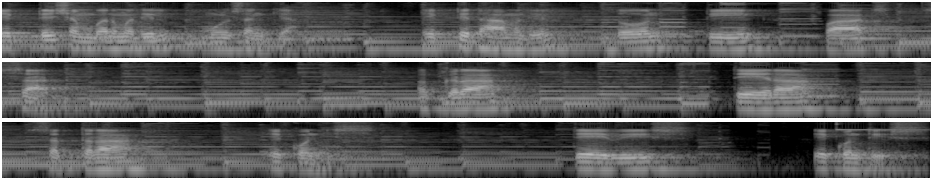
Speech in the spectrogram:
एक ते शंभरमधील मूळ संख्या. एक ते दहामधील दोन तीन पाच सात. अकरा तेरा सतरा एकोणीस. तेवीस एकोणतीस.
